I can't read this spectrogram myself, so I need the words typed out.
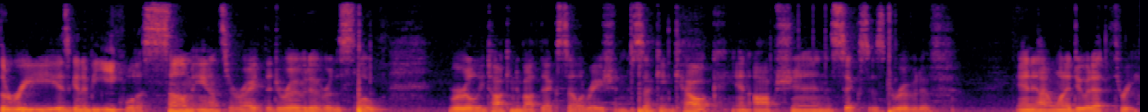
3 is going to be equal to some answer, right? The derivative or the slope. We're really talking about the acceleration. Second calc and option 6 is derivative. And I want to do it at 3.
